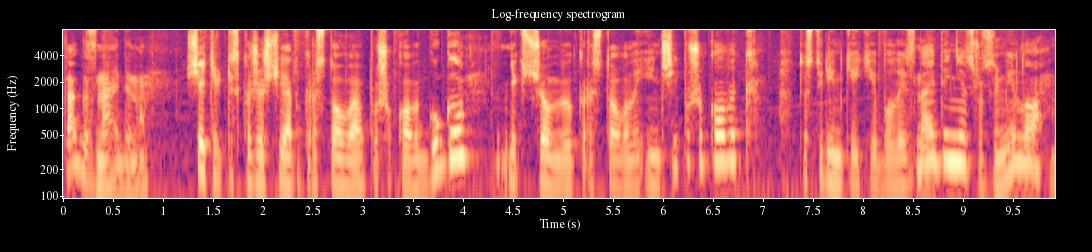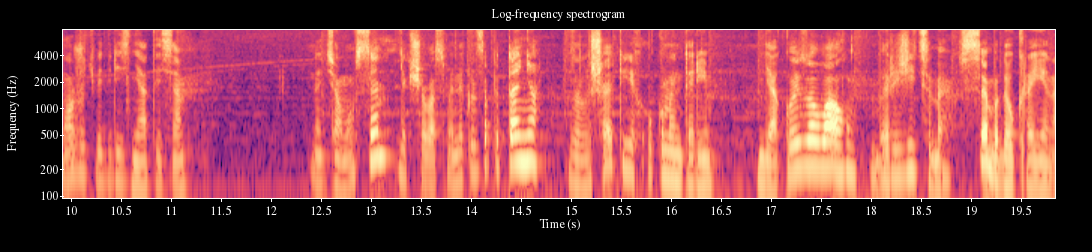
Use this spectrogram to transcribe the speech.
Так, знайдено. Ще тільки скажу, що я використовував пошуковик Google. Якщо ви використовували інший пошуковик, то сторінки, які були знайдені, зрозуміло, можуть відрізнятися. На цьому все. Якщо у вас виникли запитання, залишайте їх у коментарі. Дякую за увагу. Бережіть себе, все буде Україна!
